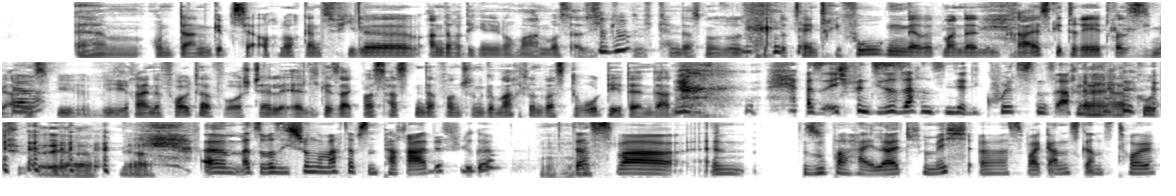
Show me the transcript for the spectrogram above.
Ähm, und dann gibt's ja auch noch ganz viele andere Dinge, die du noch machen musst. Also ich, mhm. ich kenne das nur so, so Zentrifugen, da wird man dann im Kreis gedreht, was ich mir ja. alles wie, wie reine Folter vorstelle. Ehrlich gesagt, was hast du denn davon schon gemacht und was droht dir denn dann? Also ich finde, diese Sachen sind ja die coolsten Sachen. Ja, ja gut. ja, ja. ähm, also was ich schon gemacht habe, sind Parabelflüge. Mhm. Das war ein super Highlight für mich. Äh, es war ganz, ganz toll.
